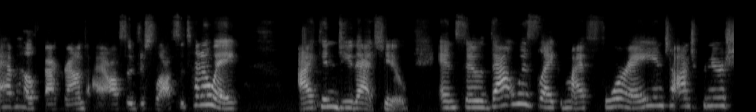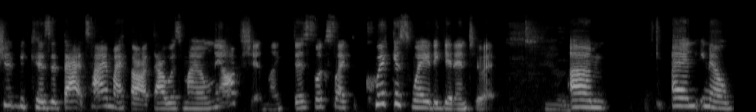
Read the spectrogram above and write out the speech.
I have a health background, I also just lost a ton of weight. I can do that too. And so that was like my foray into entrepreneurship because at that time I thought that was my only option. Like this looks like the quickest way to get into it. Mm-hmm. Um, and you know,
